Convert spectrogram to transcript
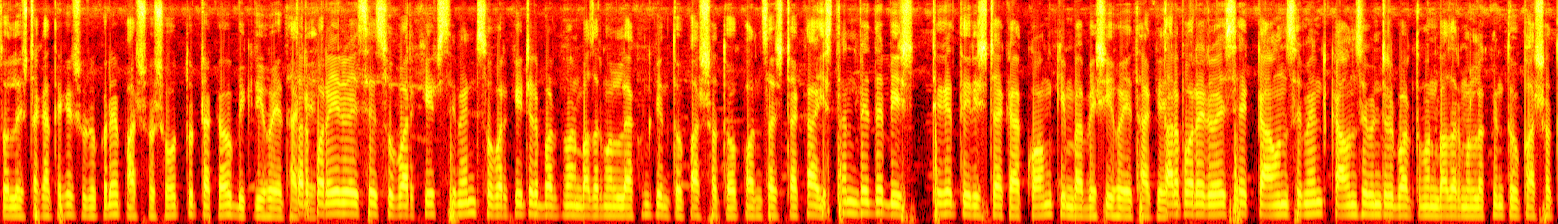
চল্লিশ টাকা থেকে শুরু করে পাঁচশো সত্তর টাকাও বিক্রি হয়ে থাকে। তারপরেই রয়েছে সুপার কিট সিমেন্ট। সুপার কিটের বর্তমান বাজার মূল্য এখন কিন্তু পাঁচশত পঞ্চাশ টাকা। স্থান ভেদে বিশ থেকে তিরিশ টাকা কম কিংবা বেশি হয়ে থাকে। তারপরে রয়েছে ক্রাউন সিমেন্ট ক্রাউন সিমেন্টের বর্তমান বাজার মূল্য কিন্তু পাঁচশত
